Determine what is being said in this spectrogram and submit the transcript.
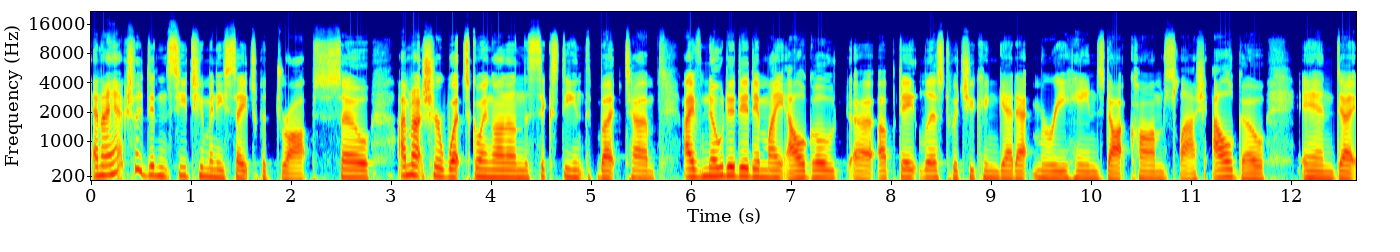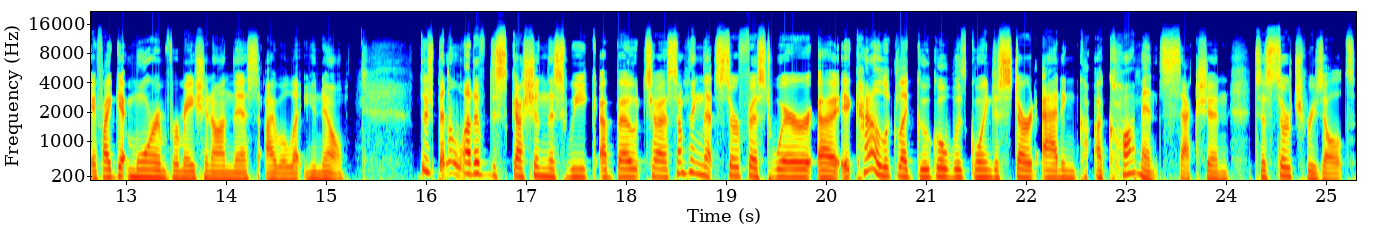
and I actually didn't see too many sites with drops, so I'm not sure what's going on on the 16th, but um, I've noted it in my algo uh, update list, which you can get at mariehaynes.com slash algo. And uh, if I get more information on this, I will let you know. There's been a lot of discussion this week about uh, something that surfaced where uh, it kind of looked like Google was going to start adding a comments section to search results.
